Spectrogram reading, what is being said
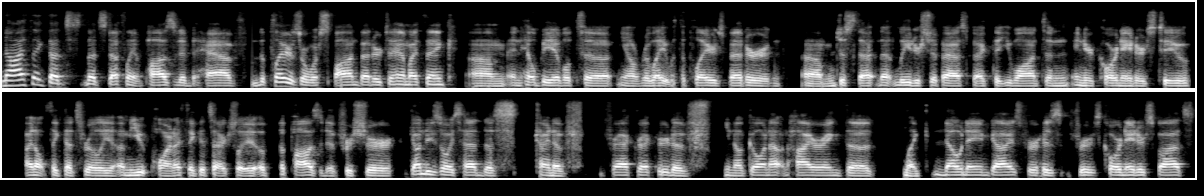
No, I think that's that's definitely a positive to have. The players will respond better to him, I think, um, and he'll be able to you know relate with the players better, and um, just that that leadership aspect that you want in in your coordinators too. I don't think that's really a mute point. I think it's actually a, a, positive for sure. Gundy's always had this kind of track record of you know going out and hiring the like no name guys for his for his coordinator spots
